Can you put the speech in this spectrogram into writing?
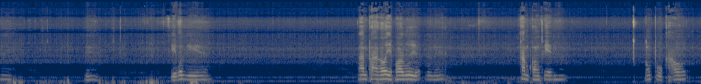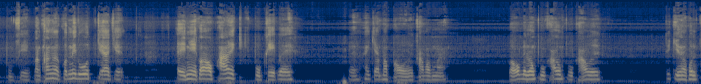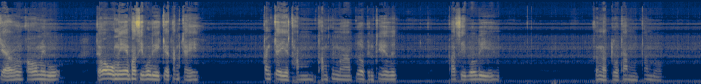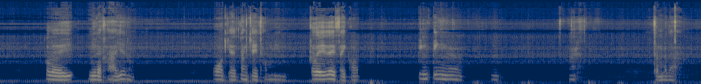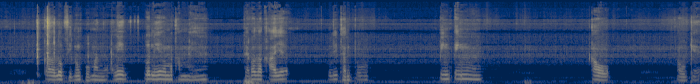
อืมอืมสีก็ดีร้านผ้าเขาจะพอรู้อยู่ตรงนี้ทำกองเพนหลวงปู่เขาปลูกเสกบางครั้งอะคนไม่รู้แกแกไอ้นี่ก็เอาผ้าปลูกเสกเลยเออให้แกมาเป่าทำออกมา บอกว่าเป็นหลวงปู่ขาวหลวงปู่ขาวเลย ที่จริงคนแก่เขาก็ไม่รู้ แต่ว่าองค์นี้พระศิวลีแกตั้งใจ ตั้งใจจะทำทำขึ้นมาเพื่อเป็นที่ลึกพระศิวลีสำหรับตัวท่านท่านบอก ก็เลยมีราคาเยอะหน่อยเพราะแกตั้งใจทำดีก็เลยได้ใส่กรอบ ปิ้งปิ้งอะ ธรรมดา ก็ลูกศิษย์หลวงปู่มัน อันนี้รุ่นนี้เรามาทำใหม่นะแต่ก็ราคาเยอะบริทันโตปิ้งปิ้งเก่าเก่าแก่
